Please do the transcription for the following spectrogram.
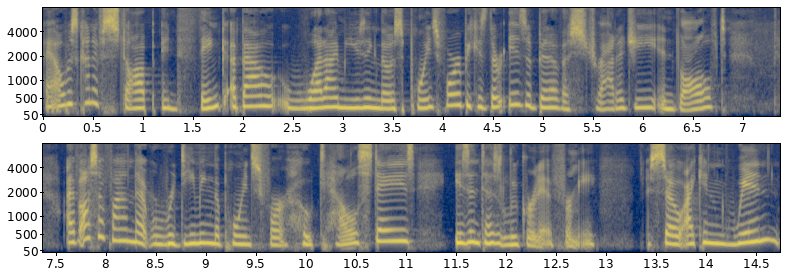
I always kind of stop and think about what I'm using those points for because there is a bit of a strategy involved. I've also found that redeeming the points for hotel stays isn't as lucrative for me. So I can win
